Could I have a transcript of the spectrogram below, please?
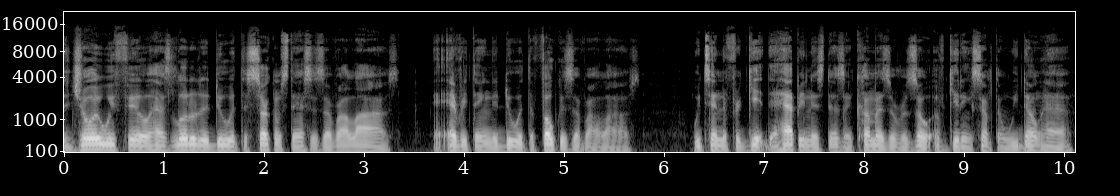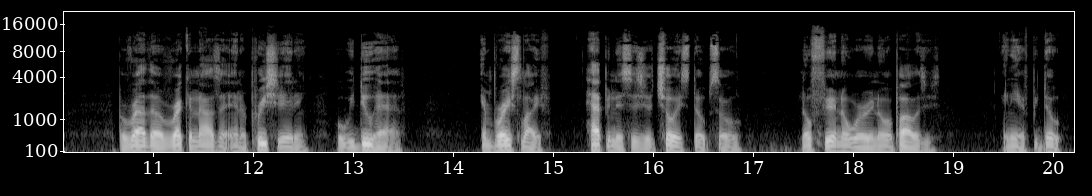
The joy we feel has little to do with the circumstances of our lives and everything to do with the focus of our lives. We tend to forget that happiness doesn't come as a result of getting something we don't have, but rather of recognizing and appreciating what we do have. Embrace life. Happiness is your choice, dope soul. No fear, no worry, no apologies. NEFB dope.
